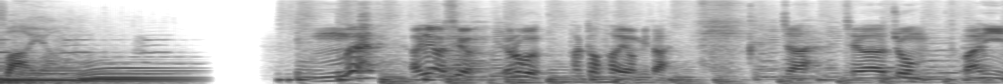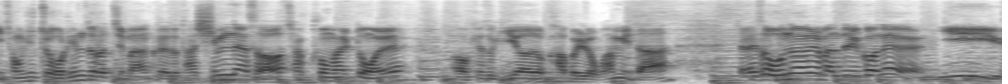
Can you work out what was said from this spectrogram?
Fire. 음, 네, 안녕하세요, 여러분. 닥터 파이어입니다. 자, 제가 좀 많이 정신적으로 힘들었지만 그래도 다시 힘내서 작품 활동을 어, 계속 이어가 보려고 합니다. 자, 그래서 오늘 만들 거는 이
